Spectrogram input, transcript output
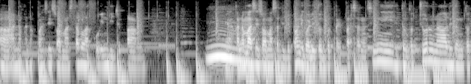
uh, anak-anak mahasiswa master lakuin di Jepang. Hmm. Ya, karena mahasiswa master di Jepang juga dituntut paper sana sini, dituntut jurnal, dituntut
